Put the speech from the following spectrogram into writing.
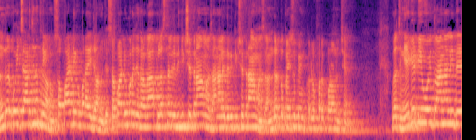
અંદર કોઈ ચાર્જ નથી રહેવાનો. સપાટી ઉપર આવી જવાનું છે. સપાટી ઉપર જ આ પ્લસના લીધે વિદ્યુત ક્ષેત્ર આમ હશે, આના લીધે વિદ્યુત ક્ષેત્ર આમ હશે. અંદર તો કંઈ શું કંઈ કેટલો ફરક પડવાનો છે. કદાચ નેગેટિવ હોય તો આના લીધે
